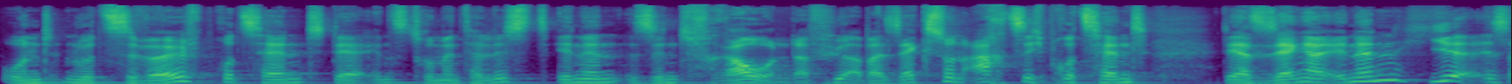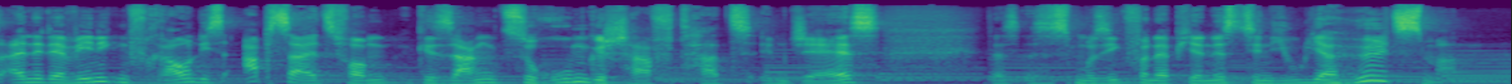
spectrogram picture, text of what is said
und nur 12 Prozent der InstrumentalistInnen sind Frauen. Dafür aber 86 Prozent der SängerInnen. Hier ist eine der wenigen Frauen, die es abseits vom Gesang zu Ruhm geschafft hat im Jazz. Das ist Musik von der Pianistin Julia Hülsmann.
